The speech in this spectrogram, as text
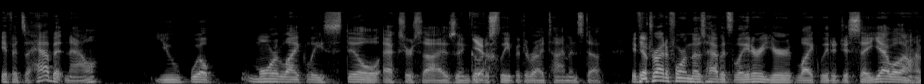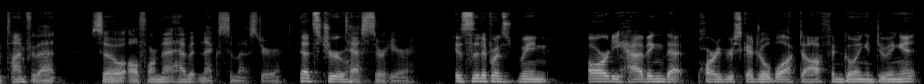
if it's a habit now, you will more likely still exercise and go Yeah. to sleep at the right time and stuff. If you try to form those habits later, you're likely to just say, "Yeah, well, I don't have time for that, so I'll form that habit next semester." that's true. Tests are here. it's the difference between already having that part of your schedule blocked off and going and doing it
